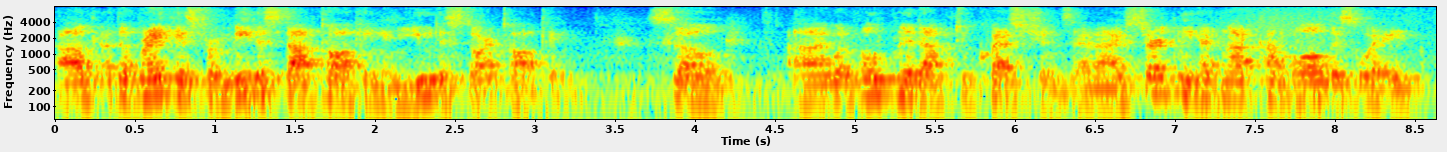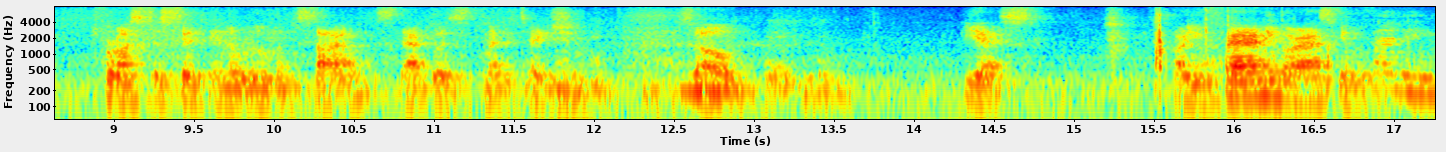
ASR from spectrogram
Uh, the break is for me to stop talking and you to start talking. So I will open it up to questions, and I certainly have not come all this way for us to sit in a room in silence. That was meditation. So, yes. Are you fanning or asking? Fanning.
